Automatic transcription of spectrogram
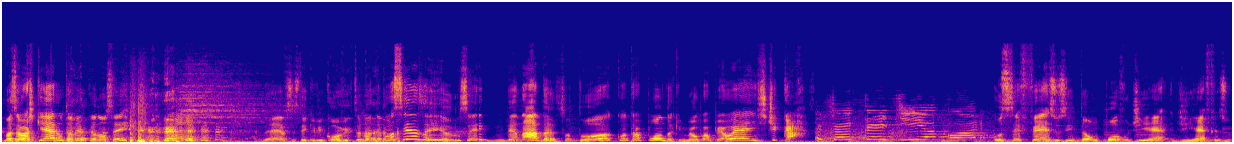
Mas eu acho que eram também, porque eu não sei. né, vocês têm que vir convicto na de vocês aí, eu não sei de nada, só tô contrapondo aqui. Meu papel é instigar. Eu entendi agora. Os Efésios, então, o povo de, É- de Éfeso,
